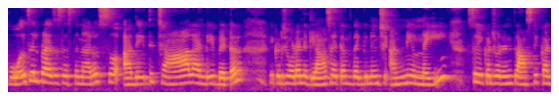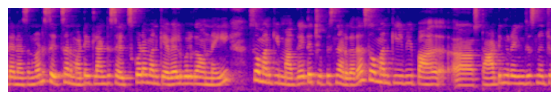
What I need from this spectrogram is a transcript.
హోల్సేల్ ప్రైజెస్ ఇస్తున్నారు. సో అదైతే చాలా అండి బెటర్. ఇక్కడ చూడండి గ్లాస్ ఐటమ్స్ దగ్గర నుంచి అన్నీ ఉన్నాయి. సో ఇక్కడ చూడండి ప్లాస్టిక్ కంటైనర్స్ అనమాట సెట్స్ అనమాట ఇట్లాంటి సెట్స్ కూడా మనకి అవైలబుల్గా ఉన్నాయి. సో మనకి మగ్ అయితే చూపిస్తున్నాడు కదా. సో మనకి ఇవి పా స్టార్టింగ్ రేంజెస్ నుంచి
